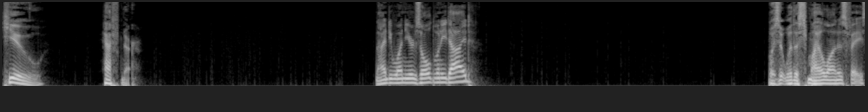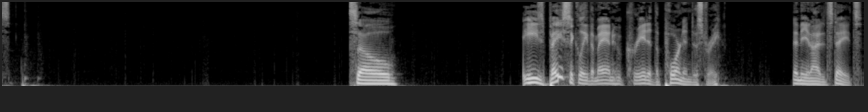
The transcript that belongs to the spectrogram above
Hugh Hefner? 91 years old when he died? Was it with a smile on his face? So he's basically the man who created the porn industry in the United States.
